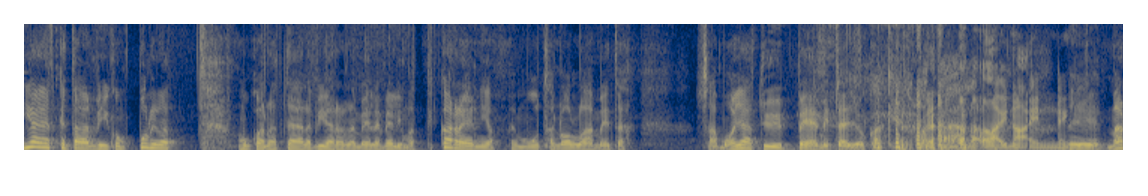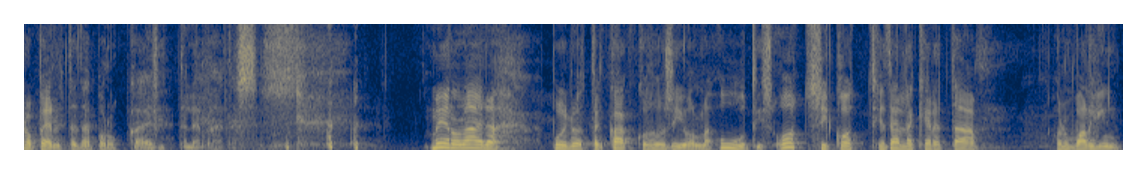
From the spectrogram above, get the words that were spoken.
Ja jatketaan viikon pulinat. Mukana täällä vieraana meille Veli-Matti Karen ja me muuthan ollaan meitä samoja tyyppejä, mitä joka kerta täällä. Aina ennen. Niin, mä rupean nyt tätä porukkaa esittelemään tässä. Meillä on aina puinoiden kakkososiolla uutisotsikot ja tällä kertaa on valin,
